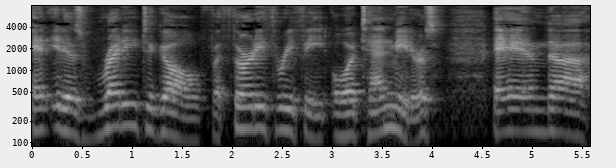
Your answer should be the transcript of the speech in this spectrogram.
and it is ready to go for 33 feet or 10 meters and uh,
